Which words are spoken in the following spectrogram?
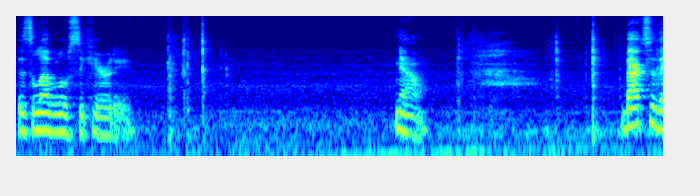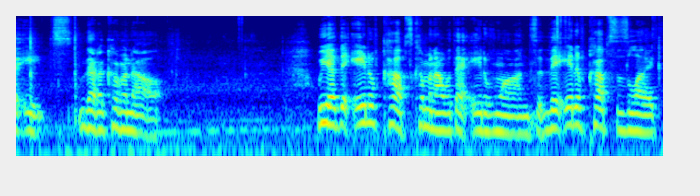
this level of security. Now, back to the eights that are coming out. We have the Eight of Cups coming out with that Eight of Wands. The Eight of Cups is like,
